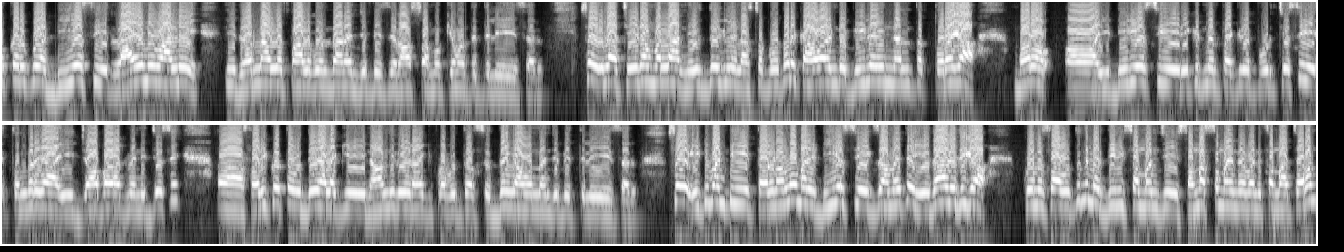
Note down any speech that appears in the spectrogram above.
ఒక్కరు కూడా డిఎస్సి రాయని వాళ్ళే ఈ ధర్నాల్లో పాల్గొంటారని చెప్పేసి రాష్ట్ర ముఖ్యమంత్రి తెలియజేశారు. సో ఇలా చేయడం వల్ల నిరుద్యోగులు నష్టపోతారు. కావాలంటే వీలైనంత త్వరగా మరో ఈ డిఎస్సి రిక్రూట్మెంట్ ప్రక్రియ పూర్తి చేసి తొందరగా ఈ జాబ్ అలాట్మెంట్ ఇచ్చేసి సరికొత్త ఉద్యోగాలకి నాంది వేయడానికి ప్రభుత్వం సిద్ధంగా ఉందని చెప్పి తెలియజేశారు. సో ఇటువంటి తరుణంలో మరి డిఎస్సి ఎగ్జామ్ అయితే యథావిధిగా కొనసాగుతుంది. మరి దీనికి సంబంధించి సమస్తమైనటువంటి సమాచారం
